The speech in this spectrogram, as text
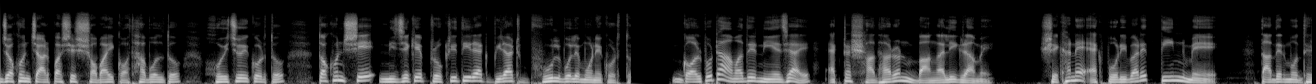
যখন চারপাশের সবাই কথা বলতো, হইচই করত, তখন সে নিজেকে প্রকৃতির এক বিরাট ভুল বলে মনে করত। গল্পটা আমাদের নিয়ে যায় একটা সাধারণ বাঙালি গ্রামে। সেখানে এক পরিবারে তিন মেয়ে, তাদের মধ্যে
